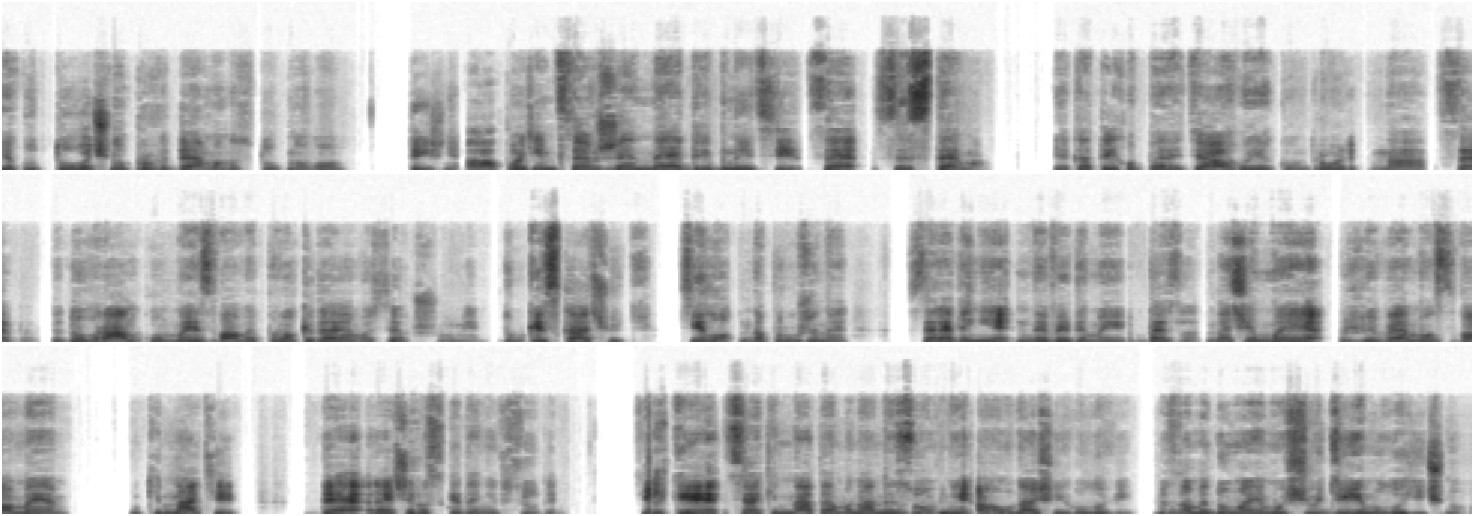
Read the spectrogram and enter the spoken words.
яку точно проведемо наступного тижня. А потім це вже не дрібниці, це система яка тихо перетягує контроль на себе. Одного ранку ми з вами прокидаємося в шумі. Думки скачуть, тіло напружене, всередині невидимий безлад. Наче ми живемо з вами у кімнаті, де речі розкидані всюди. Тільки ця кімната вона не зовні, а у нашій голові. Ми з вами думаємо, що діємо логічно,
